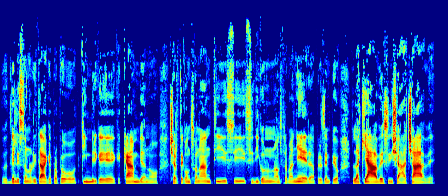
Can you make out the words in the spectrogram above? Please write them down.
delle sonorità che proprio timbriche che cambiano, certe consonanti si, si dicono in un'altra maniera, per esempio la chiave si dice a chiave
